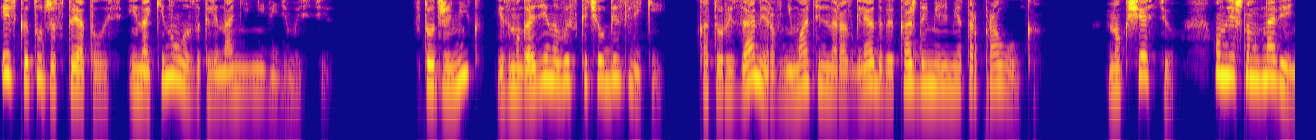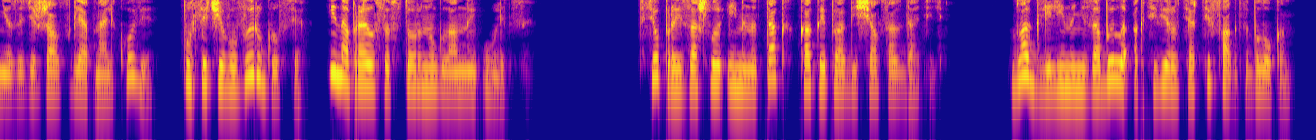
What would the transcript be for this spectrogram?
Элька тут же спряталась и накинула заклинание невидимости. В тот же миг из магазина выскочил Безликий, который замер, внимательно разглядывая каждый миллиметр проулка. Но, к счастью, он лишь на мгновение задержал взгляд на Алькове, после чего выругался и направился в сторону главной улицы. Все произошло именно так, как и пообещал Создатель. Благо Элина не забыла активировать артефакт с блоком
